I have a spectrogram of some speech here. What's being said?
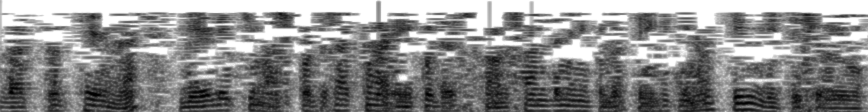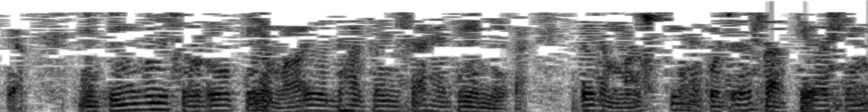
ගත්තොත් එහෙම වේලෙච්ච මස් කොටසක් හරි කොටස් සංසන්දනය කළොත් ඒක කියනවා සිම්මිත ස්වરૂපයක්. මේ සිම්මුණු ස්වરૂපයේ වායු ධාතුව නිසා හැදෙන එක. ඒකට මස් කියන කොටස සත්‍ය වශයෙන්ම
